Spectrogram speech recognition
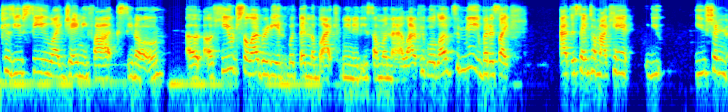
because you see like Jamie Foxx, you know, a, a huge celebrity within the black community, someone that a lot of people love to meet, but it's like at the same time I can't you you shouldn't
